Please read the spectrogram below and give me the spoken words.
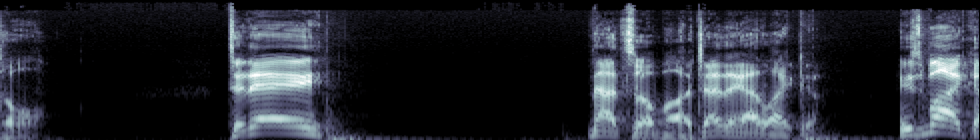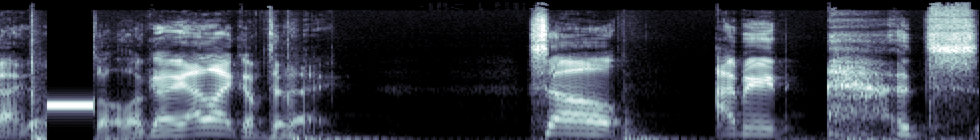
asshole today not so much. I think I like him. He's my kind of asshole, okay? I like him today. So, I mean, it's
